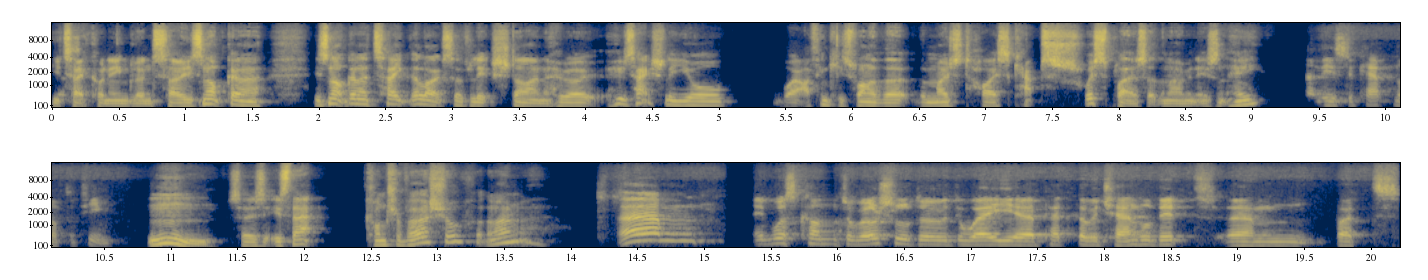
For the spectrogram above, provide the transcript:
you take on England? So he's not gonna he's not gonna take the likes of Lichtsteiner, who are, who's actually your well, I think he's one of the, the most highest capped Swiss players at the moment, isn't he? And he's the captain of the team. Mm. So is, is that controversial at the moment? Um, it was controversial the, the way uh, Petkovic handled it, um, but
